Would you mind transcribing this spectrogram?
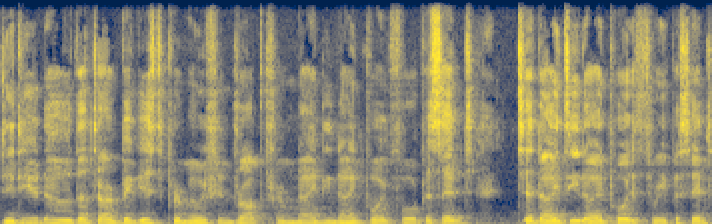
Did you know that our biggest promotion dropped from 99.4% to 99.3%?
